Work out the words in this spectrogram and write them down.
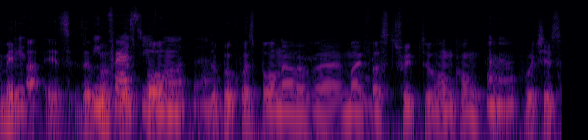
mean, It uh, it's the book was born. most, uh. The book was born out of uh, my first trip to Hong Kong, kind Uh-huh. of, which is.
